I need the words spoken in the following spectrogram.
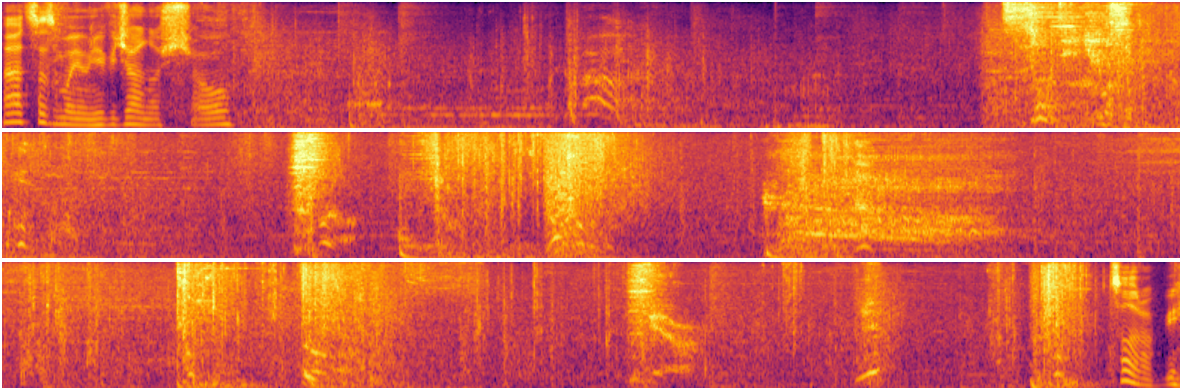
A co z moją niewidzialnością? Co robi?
